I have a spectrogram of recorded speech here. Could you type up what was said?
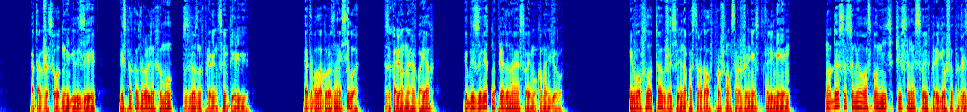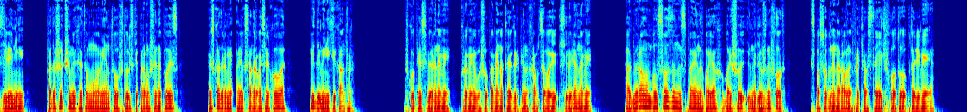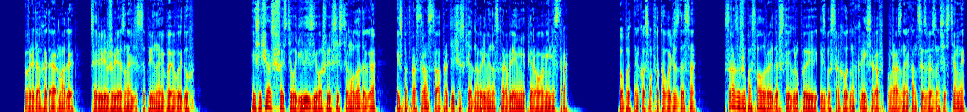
а также сводные дивизии из подконтрольных ему звездных провинций империи. Это была грозная сила, закаленная в боях и беззаветно преданная своему командиру. Его флот также сильно пострадал в прошлом сражении с Птолемеем, но Десса сумел восполнить численность своих поредевших подразделений, подошедшими к этому моменту в Тульский промышленный пояс эскадрами Александра Василькова и Доминики Кантор. Вкупе с верными, кроме вышеупомянутой Агриппины Хромцовой, северянами, адмиралом был создан и спаян в боях большой и надежный флот, способный на равных противостоять флоту Птолемея. В рядах этой армады царили железная дисциплина и боевой дух. И сейчас шесть его дивизий вошли в систему Ладога из-под пространства практически одновременно с кораблями первого министра. Опытный космофлотоводец Десса сразу же послал рейдерские группы из быстроходных крейсеров в разные концы звездной системы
